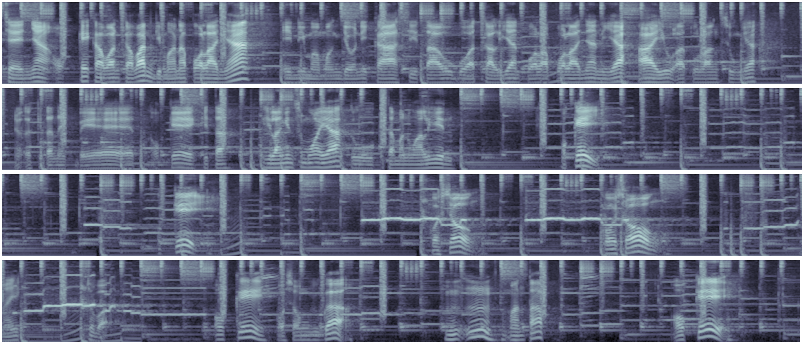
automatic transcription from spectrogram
Nyalain DC-nya. Oke, kawan-kawan, gimana polanya? Ini Mamang Joni kasih tahu buat kalian pola-polanya nih ya. Ayo atuh langsung ya. Kita naik bed. Oke, kita hilangin semua ya. Tuh, kita manualin. Oke. Oke. Kosong kosong naik. Coba. Oke kosong juga. Mm mantap. Oke.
